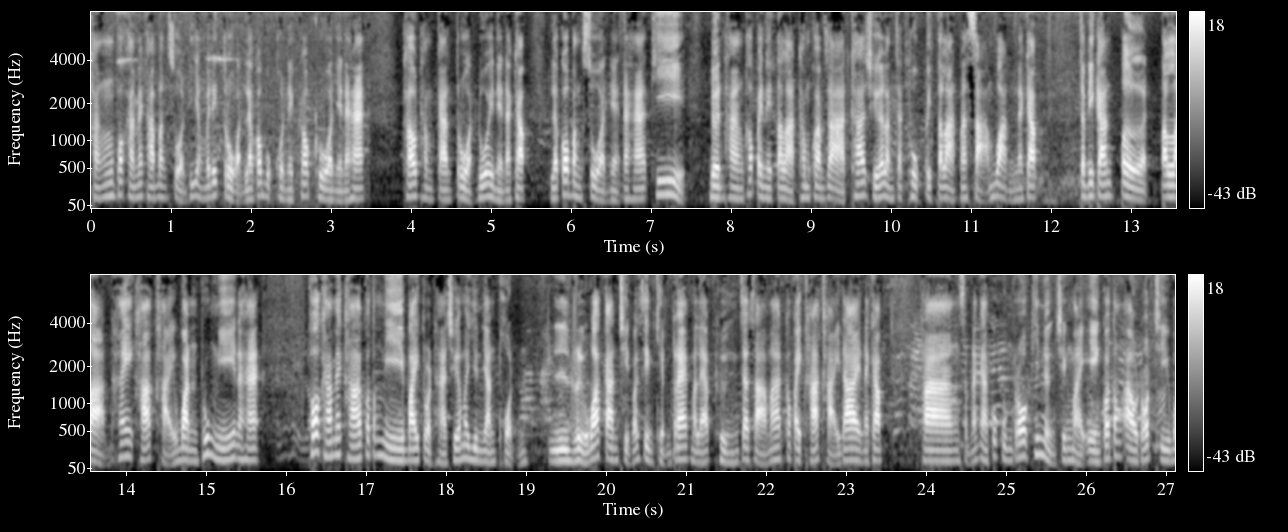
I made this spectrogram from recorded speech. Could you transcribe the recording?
ทั้งพ่อค้าแม่ค้าบางส่วนที่ยังไม่ได้ตรวจ แล้วก็บุคคลในครอบครัวเนี่ยนะฮะเข้าทำการตรวจด้วยเนี่ยนะครับ แล้วก็บางส่วนเนี่ยนะฮะที่เดินทางเข้าไปในตลาดทำความสะอาดฆ่าเชื้อหลังจากถูกปิดตลาดมา 3 วันนะครับ จะมีการเปิดตลาดให้ค้าขายวันพรุ่งนี้นะฮะ พ่อค้าแม่ค้าก็ต้องมีใบตรวจหาเชื้อมายืนยันผล หรือว่าการฉีดวัคซีนเข็มแรกมาแล้วถึงจะสามารถเข้าไปค้าขายได้นะครับ ทางสำนักงานควบคุมโรคที่ 1 เชียงใหม่เองก็ต้องเอารถชีว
